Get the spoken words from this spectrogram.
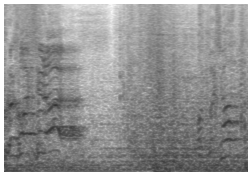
Bırak o silahı! Atmaca!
